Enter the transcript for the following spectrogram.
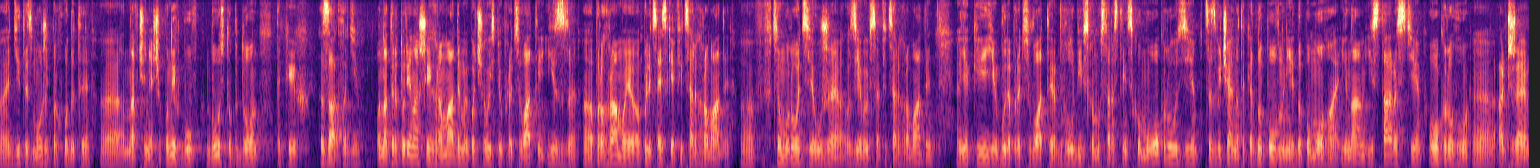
е, діти зможуть проходити е, навчання, щоб у них був доступ до таких закладів. На території нашої громади ми почали співпрацювати із програмою Поліцейський офіцер громади. В цьому році вже з'явився офіцер громади, який буде працювати в Голубівському старостинському окрузі. Це звичайно таке доповнення допомога і нам, і старості округу, адже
